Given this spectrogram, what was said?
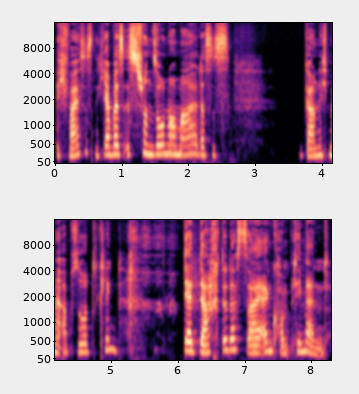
Ich weiß es nicht, aber es ist schon so normal, dass es gar nicht mehr absurd klingt. Der dachte, das sei ein Kompliment.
